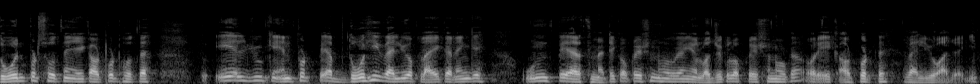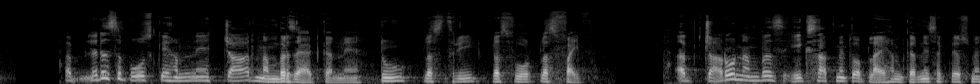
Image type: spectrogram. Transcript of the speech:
دو انپٹس ہوتے ہیں ایک آؤٹ پٹ ہوتا ہے تو اے ایل یو کے ان پٹ پہ آپ دو ہی ویلو اپلائی کریں گے ان پہ ارتھمیٹک آپریشن ہوگا یا لاجیکل آپریشن ہوگا اور ایک آؤٹ پٹ پہ ویلو آ جائے گی اب لیٹر سپوز کہ ہم نے چار نمبرز ایڈ کرنے ہیں two plus three plus four plus five اب چاروں نمبرس ایک ساتھ میں تو اپلائی ہم کر نہیں سکتے اس میں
